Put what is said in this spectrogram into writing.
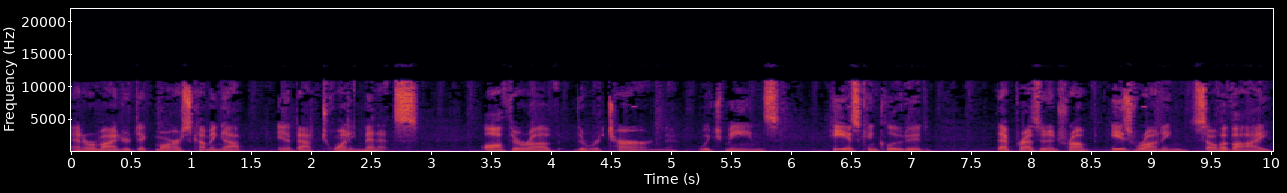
And a reminder Dick Morris coming up in about 20 minutes, author of The Return, which means he has concluded that President Trump is running, so have I,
